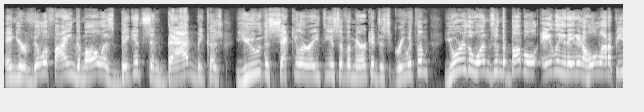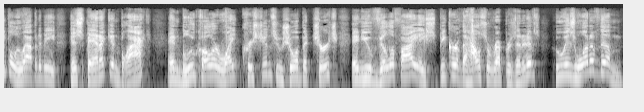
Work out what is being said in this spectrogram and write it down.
and you're vilifying them all as bigots and bad because you, the secular atheists of America, disagree with them. You're the ones in the bubble alienating a whole lot of people who happen to be Hispanic and black and blue collar white Christians who show up at church, and you vilify a Speaker of the House of Representatives who is one of them.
